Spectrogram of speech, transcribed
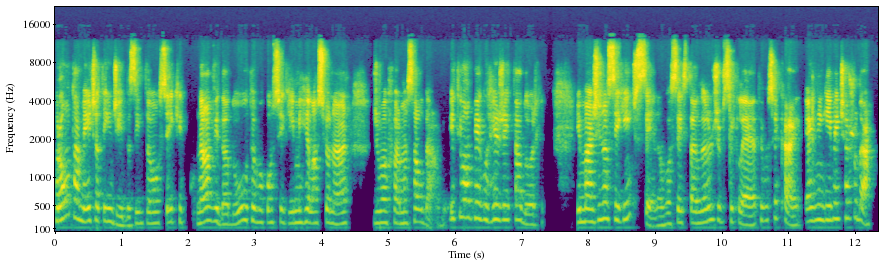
prontamente atendidas. Então, eu sei que na vida adulta eu vou conseguir me relacionar de uma forma saudável. E tem um apego rejeitador. Imagina a seguinte cena: você está andando de bicicleta e você cai, aí ninguém vai te ajudar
